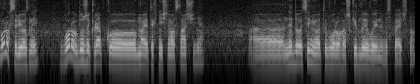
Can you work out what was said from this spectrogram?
Ворог серйозний. Ворог дуже крепко має технічне оснащення. Е, Недооцінювати ворога шкідливо і небезпечно.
